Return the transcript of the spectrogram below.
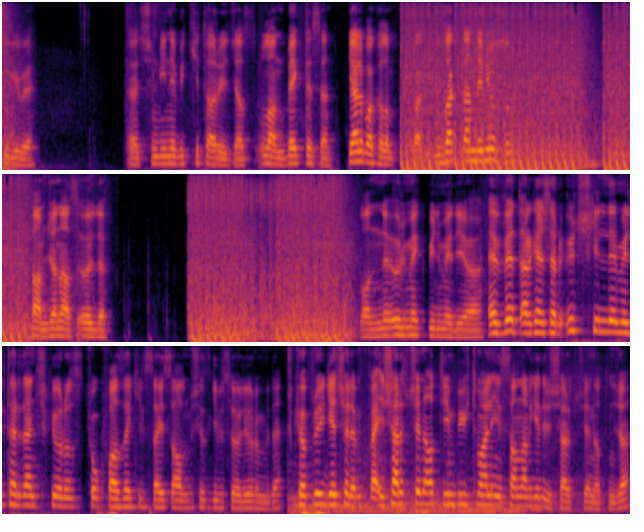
su gibi. Evet şimdi yine bir kit arayacağız. Ulan bekle sen. Gel bakalım. Bak uzaktan deniyorsun. Tamam can az öldü. Lan ne ölmek bilmedi ya. Evet arkadaşlar 3 kill ile militeriden çıkıyoruz. Çok fazla kill sayısı almışız gibi söylüyorum bir de. Şu köprüyü geçelim. Ben işaret fişeğini atayım. Büyük ihtimalle insanlar gelir işaret fişeğini atınca.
